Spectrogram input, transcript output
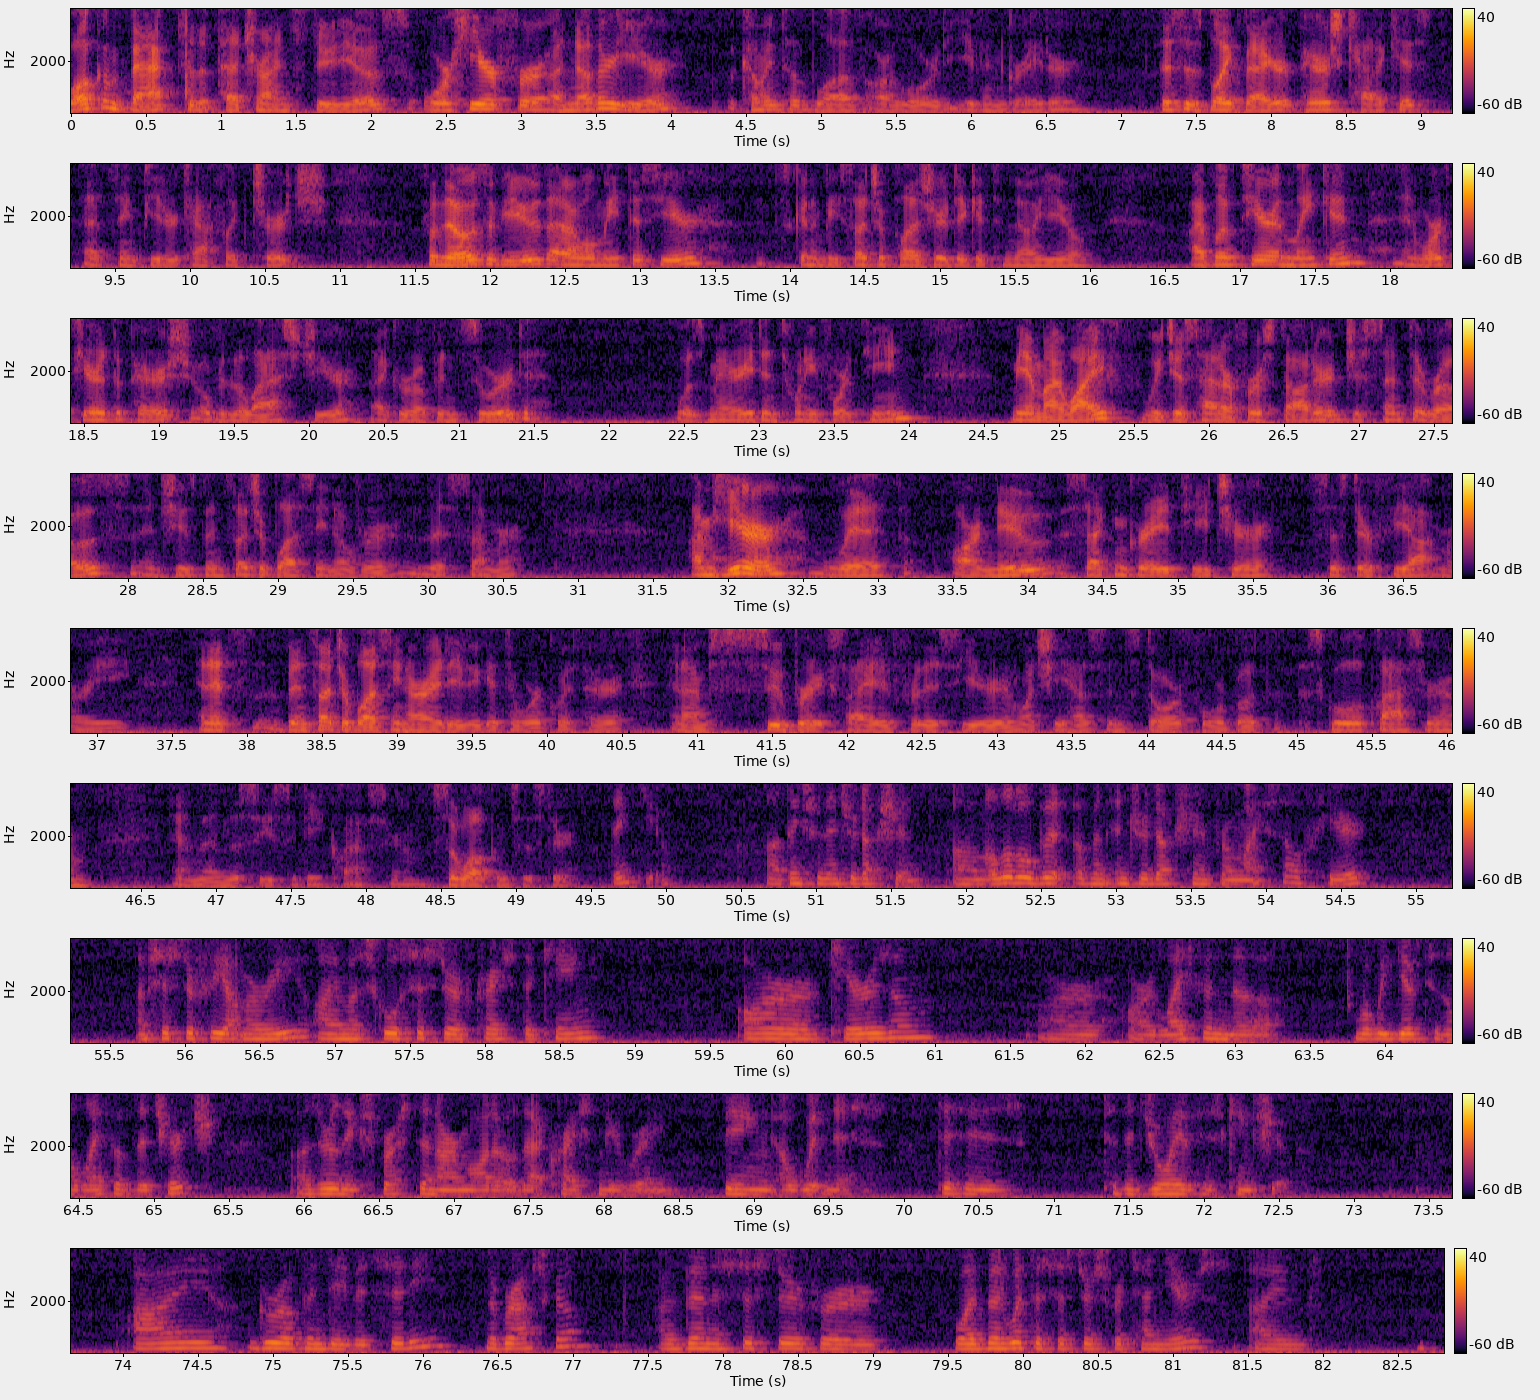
Welcome back to the Petrine Studios. We're here for another year, coming to love our Lord even greater. This is Blake Vajgrt, Parish Catechist at St. Peter Catholic Church. For those of you that I will meet this year, it's going to be such a pleasure to get to know you. I've lived here in Lincoln and worked here at the parish over the last year. I grew up in Seward, was married in 2014 me and my wife, we just had our first daughter, Jacinta Rose, and she's been such a blessing over this summer. I'm here with our new second grade teacher, Sister Fiat Marie, and it's been such a blessing already to get to work with her. And I'm super excited for this year and what she has in store for both the school classroom and then the CCD classroom. So, welcome, Sister. Thank you. Uh, thanks for the introduction. Um, a little bit of an introduction from myself here. I'm Sister Fiat Marie. I'm a school sister of Christ the King. Our charism, our our life in the what we give to the life of the church, uh, is really expressed in our motto that Christ may reign, being a witness to his to the joy of his kingship. I grew up in David City, Nebraska. I've been a sister for well, I've been with the sisters for 10 years. I've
